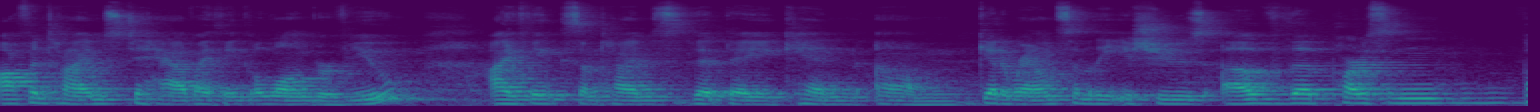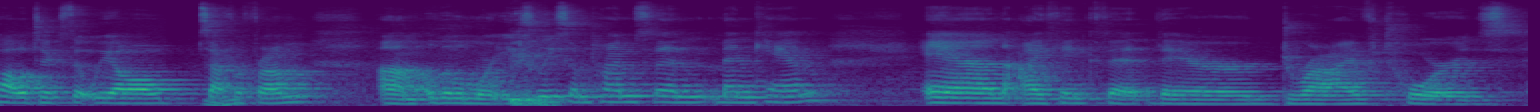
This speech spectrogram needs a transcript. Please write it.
oftentimes to have, I think, a longer view. I think sometimes that they can um, get around some of the issues of the partisan politics that we all suffer mm-hmm. from um, a little more easily sometimes than men can. And I think that their drive towards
